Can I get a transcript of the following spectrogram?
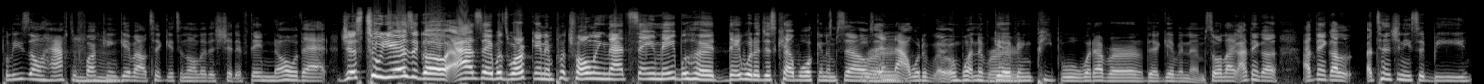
Police don't have to fucking Mm-hmm. give out tickets and all of this shit if they know that just 2 years ago as they was working and patrolling that same neighborhood, they would have just kept walking themselves Right. and not would have uh, wouldn't have Right. given people whatever they're giving them. So like I think a I think a attention needs to be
